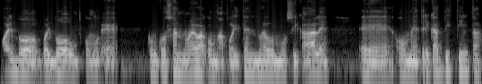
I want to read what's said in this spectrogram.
Vuelvo, vuelvo como que con cosas nuevas, con aportes nuevos musicales eh, o métricas distintas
